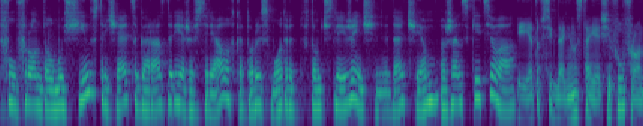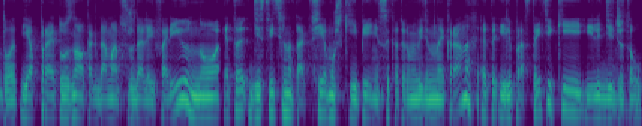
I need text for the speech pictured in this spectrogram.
full frontal мужчин встречается гораздо реже в сериалах, которые смотрят в том числе и женщины, да, чем женские тела. И это всегда не настоящий full frontal. Я про это узнал, когда мы обсуждали эйфорию, но это действительно так. Все мужские пенисы, которые мы видим на экранах, это или prosthetic и, или digital.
